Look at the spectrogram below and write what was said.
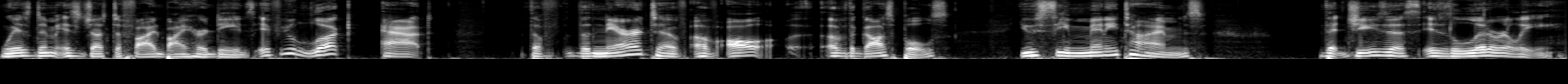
wisdom is justified by her deeds." If you look at the the narrative of all of the gospels, you see many times that Jesus is literally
